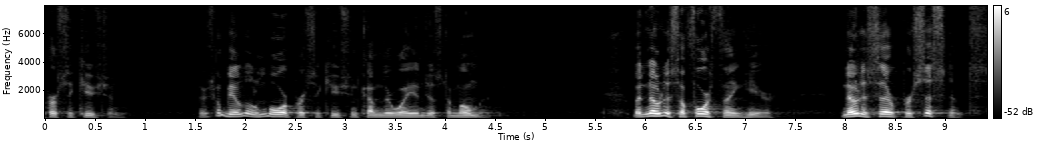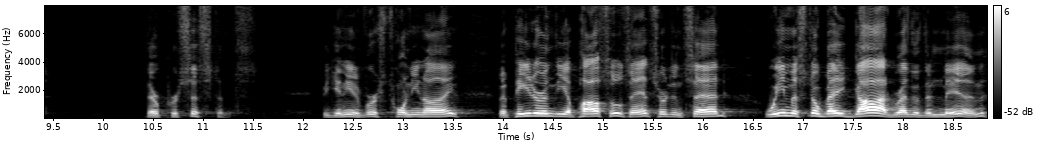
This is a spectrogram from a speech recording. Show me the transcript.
persecution. There's going to be a little more persecution come their way in just a moment. But notice a fourth thing here. Notice their persistence. Their persistence. Beginning in verse 29, but Peter and the apostles answered and said, We must obey God rather than men.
